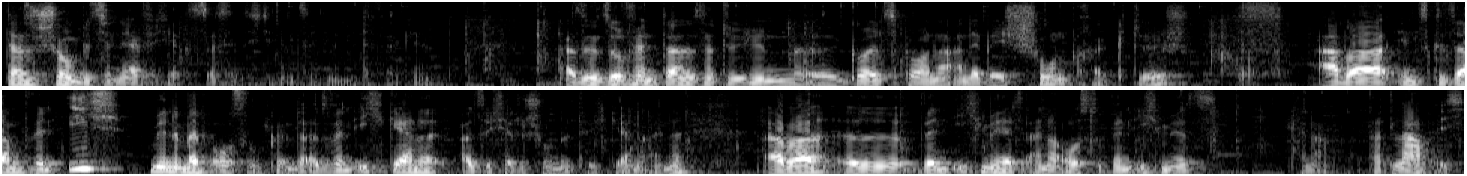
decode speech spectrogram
das ist schon ein bisschen nervig jetzt, dass er sich die ganze Zeit in der Mitte verkämpft. Also insofern, dann ist natürlich ein äh, Goldspawner an der Base schon praktisch. Aber insgesamt, wenn ich mir eine Map aussuchen könnte, also wenn ich gerne, also ich hätte schon natürlich gerne eine, aber äh, wenn ich mir jetzt eine aus, wenn ich mir jetzt, keine Ahnung, was laber ich?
